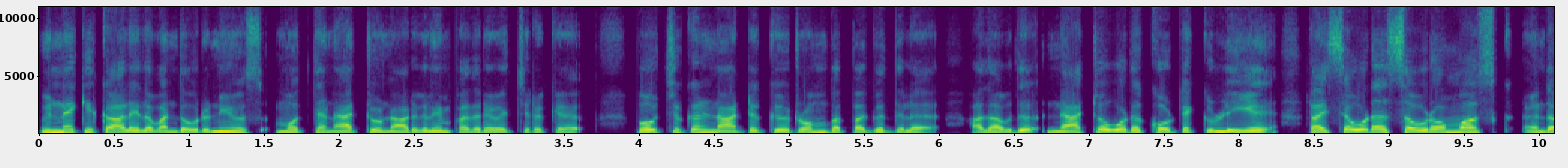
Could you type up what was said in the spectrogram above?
இன்னைக்கு காலையில வந்த ஒரு நியூஸ் மொத்த நேட்டோ நாடுகளையும் பதற வச்சிருக்கு. போர்ச்சுகல் நாட்டுக்கு ரொம்ப பகுதியில் அதாவது நேட்டோவோட கோட்டைக்குள்ளேயே ரஷ்யாவோட சௌரோமாஸ்க் என்ற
